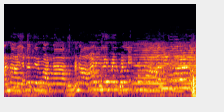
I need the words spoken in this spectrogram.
அண்ணா என்ன தெரியுமா அண்ணா? அண்ணா ஆணிலை மேல் கொண்டு ஆடினாரானா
